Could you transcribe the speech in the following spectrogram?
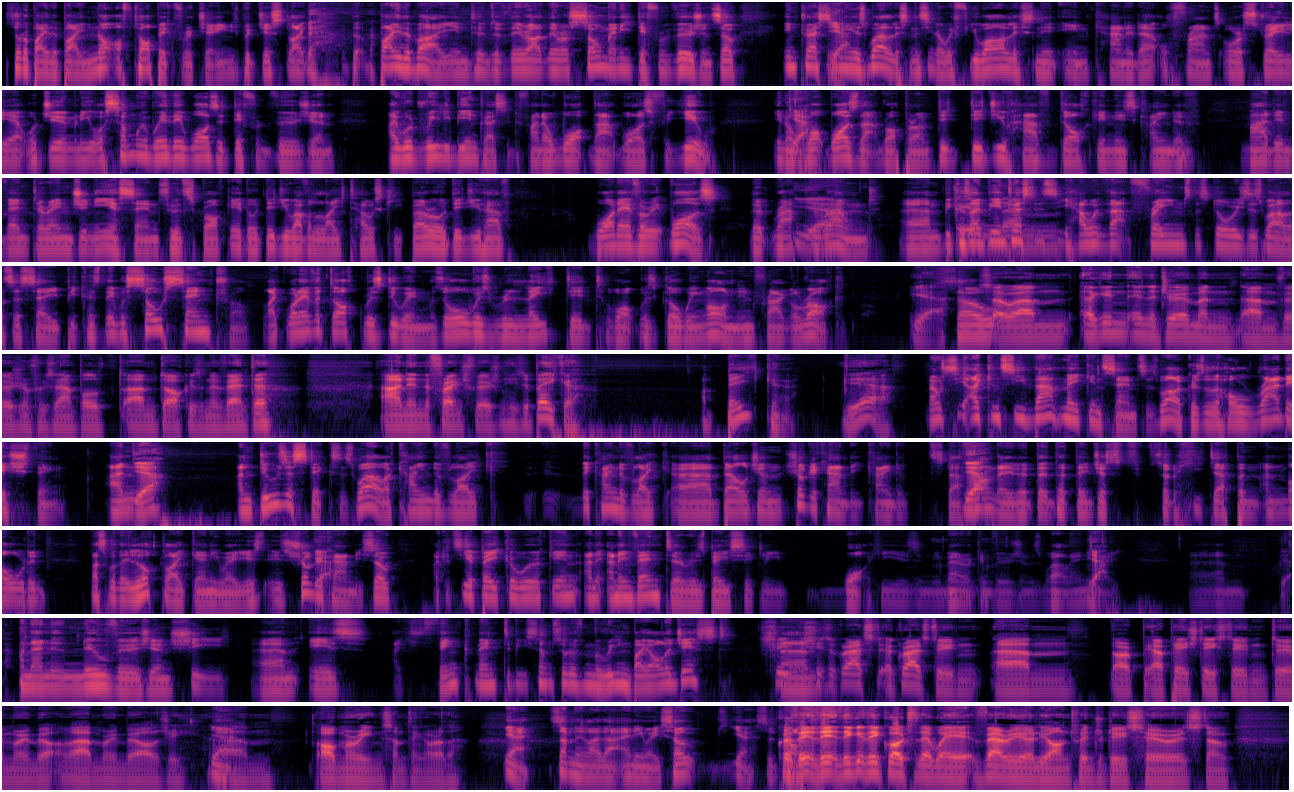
sort of by the by, not off topic for a change, but just like by the by, in terms of there are there are so many different versions. So interestingly Yeah. as well, listeners, you know, if you are listening in Canada or France or Australia or Germany or somewhere where there was a different version, I would really be interested to find out what that was for you. You know, Yeah. what was that wraparound? Did did you have Doc in his kind of mad inventor engineer sense with Sprocket, or did you have a lighthouse keeper, or did you have whatever it was that wrapped Yeah. around? Um, because I'd be interested um, to see how that frames the stories as well, as I say, because they were so central. Like whatever Doc was doing was always related to what was going on in Fraggle Rock. Yeah. So- so um, like in in the German um, version, for example, um, Doc is an inventor, and in the French version, he's a baker. A baker. Yeah. Now, see, I can see that making sense as well because of the whole radish thing, and Yeah. and Doozer sticks as well are kind of like they're kind of like uh, Belgian sugar candy kind of stuff, Yeah. aren't they? That, that, that they just sort of heat up and, and mold in. That's what they look like anyway. Is, is sugar Yeah. candy? So I could see a baker working, and an inventor is basically what he is in the American version as well. Anyway, Yeah. Um, Yeah. And then in the new version, she um, is, I think, meant to be some sort of marine biologist. She Um, she's a grad a grad student um or a PhD student doing marine uh, marine biology. Yeah. Um, or marine something or other. Yeah, something like that. Anyway, so yeah, so Because they, they they go out of their way very early on to introduce her as you know,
